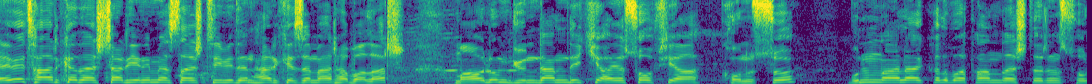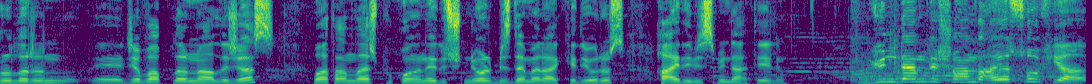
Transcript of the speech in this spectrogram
evet arkadaşlar Yeni Mesaj TV'den herkese merhabalar. Malum gündemdeki Ayasofya konusu. Bununla alakalı vatandaşların soruların e, cevaplarını alacağız. Vatandaş bu konuda ne düşünüyor biz de merak ediyoruz. Haydi bismillah diyelim. Gündemde şu anda Ayasofya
